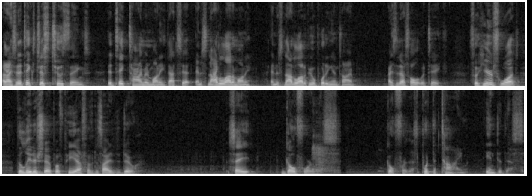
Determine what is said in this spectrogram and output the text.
And I said, it takes just two things. It takes time and money. That's it. And it's not a lot of money, and it's not a lot of people putting in time. I said, that's all it would take. So here's what the leadership of PF have decided to do say, go for this. Go for this. Put the time into this.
